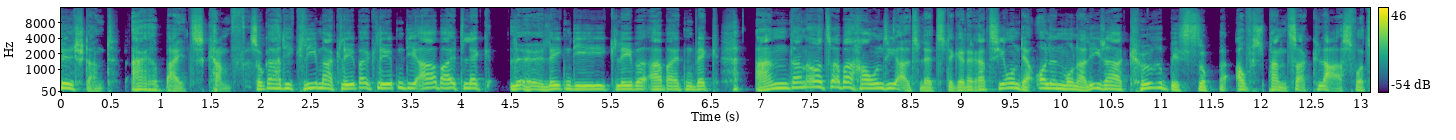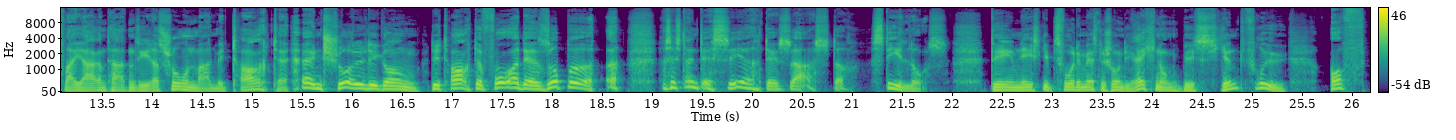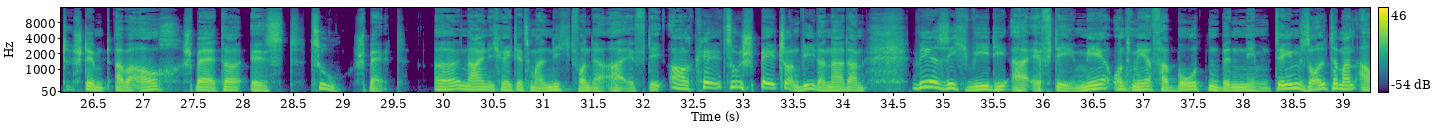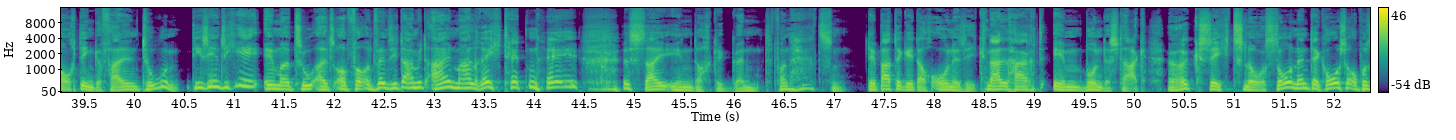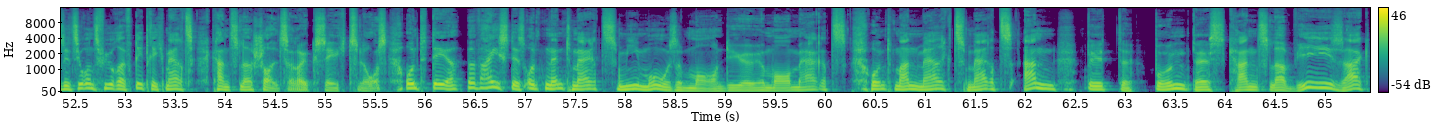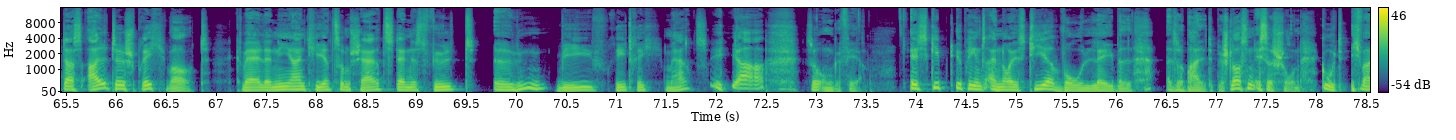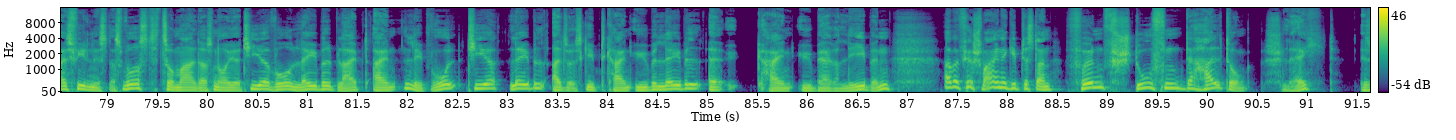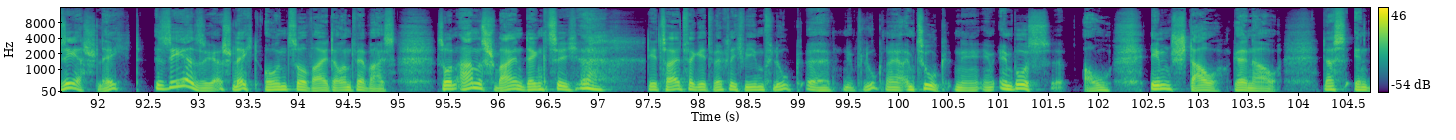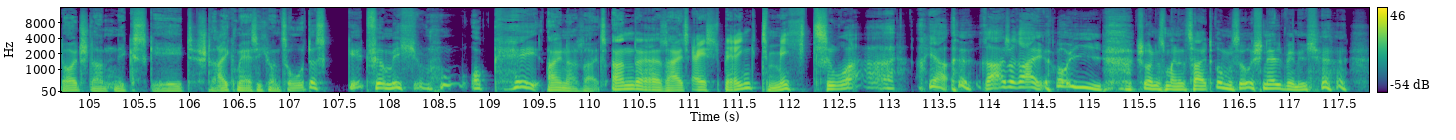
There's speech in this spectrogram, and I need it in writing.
Stillstand, Arbeitskampf. Sogar die Klimakleber kleben die Arbeit leck, legen die Klebearbeiten weg. Andernorts aber hauen sie als letzte Generation der ollen Mona Lisa Kürbissuppe aufs Panzerglas. Vor zwei Jahren taten sie das schon mal mit Torte. Entschuldigung, die Torte vor der Suppe. Das ist ein Dessert-Desaster. Stillos. Demnächst gibt's vor dem Essen schon die Rechnung. Bisschen früh. Oft stimmt aber auch, später ist zu spät. Äh, nein, ich rede jetzt mal nicht von der AfD. Okay, zu spät schon wieder. Na dann. Wer sich wie die AfD mehr und mehr verboten benimmt, dem sollte man auch den Gefallen tun. Die sehen sich eh immer zu als Opfer und wenn sie damit einmal recht hätten, hey, es sei ihnen doch gegönnt. Von Herzen. Debatte geht auch ohne sie. Knallhart im Bundestag. Rücksichtslos. So nennt der große Oppositionsführer Friedrich Merz Kanzler Scholz rücksichtslos. Und der beweist es und nennt Merz Mimose. Mon Dieu, mon Merz. Und man merkt's Merz an. Bitte, Bundeskanzler, wie sagt das alte Sprichwort? Quäle nie ein Tier zum Scherz, denn es fühlt äh, wie Friedrich Merz? Ja, so ungefähr. Es gibt übrigens ein neues Tierwohl-Label. Also bald. Beschlossen ist es schon. Gut, ich weiß, vielen ist das Wurst, zumal das neue Tierwohl-Label bleibt ein Lebwohl-Tier-Label. Also es gibt kein Übel-Label, äh, kein Überleben. Aber für Schweine gibt es dann fünf Stufen der Haltung. Schlecht, sehr schlecht, sehr, sehr schlecht und so weiter. Und wer weiß. So ein armes Schwein denkt sich, äh, die Zeit vergeht wirklich wie im Flug. Äh, im Flug? Naja, im Zug. Nee, im, im Bus. Au. Im Stau, genau. Dass in Deutschland nix geht, streikmäßig und so, das geht für mich okay einerseits. Andererseits, es bringt mich zur, ach ja, Raserei. Ui, schon ist meine Zeit um, so schnell bin ich.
